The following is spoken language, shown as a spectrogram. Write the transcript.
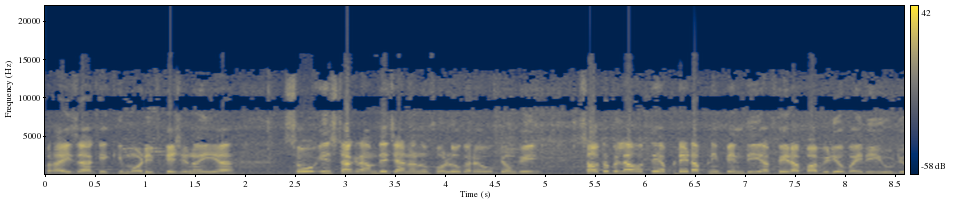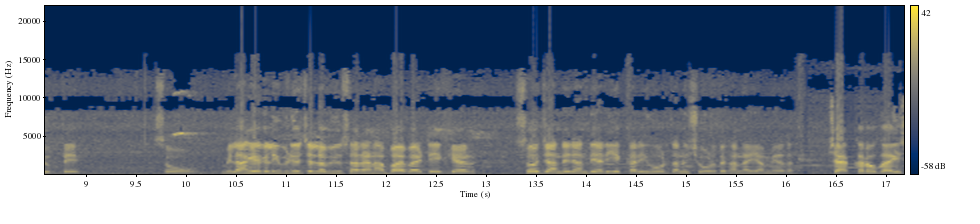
ਪ੍ਰਾਈਜ਼ ਆ, ਕੀ ਕੀ ਮੋਡੀਫਿਕੇਸ਼ਨ ਹੋਈ ਆ। ਸੋ ਇੰਸਟਾਗ੍ਰam ਦੇ ਚੈਨਲ ਨੂੰ ਫੋਲੋ ਕਰਿਓ, ਕਿਉਂਕਿ ਸਭ ਤੋਂ ਪਹਿਲਾਂ ਉੱਤੇ ਅਪਡੇਟ ਆਪਣੀ ਪੈਂਦੀ ਆ, ਫਿਰ ਆਪਾਂ ਵੀਡੀਓ ਪਾਈ ਦੀ YouTube ਤੇ। ਸੋ ਮਿਲਾਂਗੇ ਅਗਲੀ ਵੀਡੀਓ ਚ। ਲਵ ਯੂ ਸਾਰਿਆਂ ਨਾਲ। Bye bye take care so ਜਾਂਦੇ ਜਾਂਦੇ ਯਾਰੀ ਇੱਕ ਵਾਰੀ ਹੋਰ ਤੁਹਾਨੂੰ ਸ਼ੋਰ ਦਿਖਾਣਾ ਯਾਮਿਆਂ ਦਾ। ਚੈੱਕ ਕਰੋ ਗਾਇਸ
